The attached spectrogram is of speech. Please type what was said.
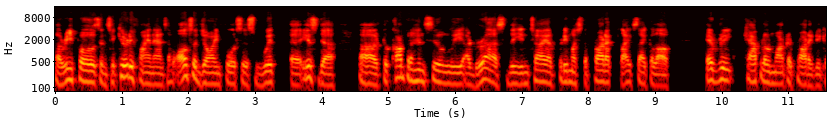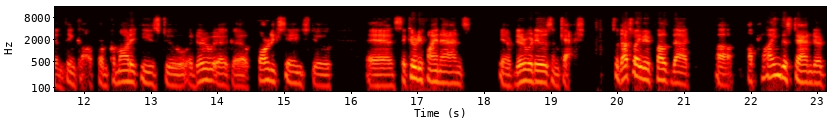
repos and security finance have also joined forces with ISDA to comprehensively address the entire, pretty much the product life cycle of every capital market product you can think of, from commodities to uh, foreign exchange to uh, security finance, you know, derivatives and cash. So that's why we felt that uh, applying the standard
